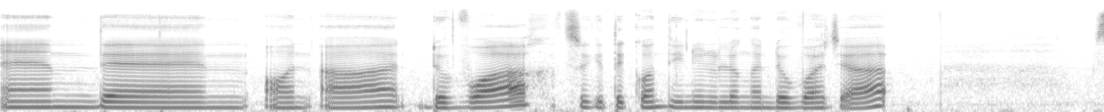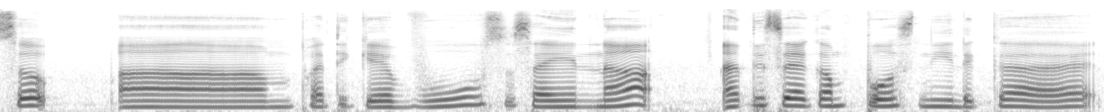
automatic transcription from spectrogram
And then on art devoir so kita continue dulu dengan devoir jap. So um, pratiquez-vous so saya nak nanti saya akan post ni dekat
